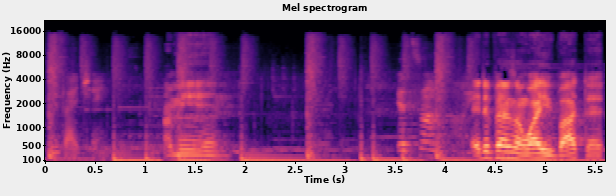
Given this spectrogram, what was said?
Goodbye, chain. I mean, at some point. It depends on why you bought that.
